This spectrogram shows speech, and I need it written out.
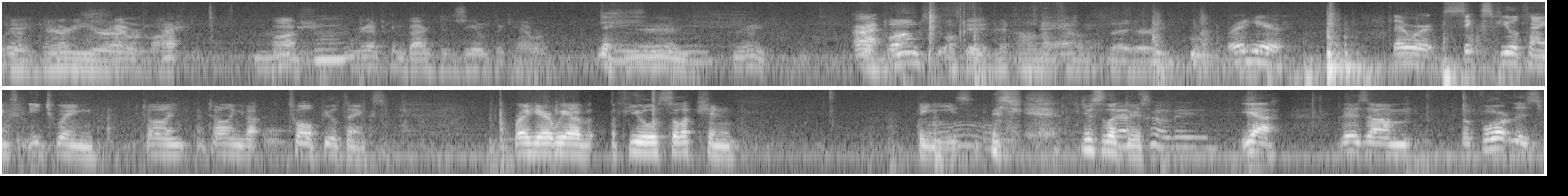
Okay, Harry, you're Camera, up. Mosh. Mosh, we're gonna have to come back to zoom with the camera. Great, great. The Alright, bunks, okay, I'll, I'll let Harry. right here. There were six fuel tanks in each wing, totaling, totaling about 12 fuel tanks. Right here we have the fuel selection thingies. fuel selectors. That's how they. Yeah, there's um the four there's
